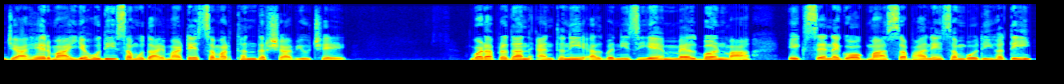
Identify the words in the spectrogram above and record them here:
જાહેરમાં યહૂદી સમુદાય માટે સમર્થન દર્શાવ્યું છે. વડાપ્રધાન એન્થની એલ્બનીઝીએ મેલબર્નમાં એક સેનેગોગમાં સભાને સંબોધી હતી,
